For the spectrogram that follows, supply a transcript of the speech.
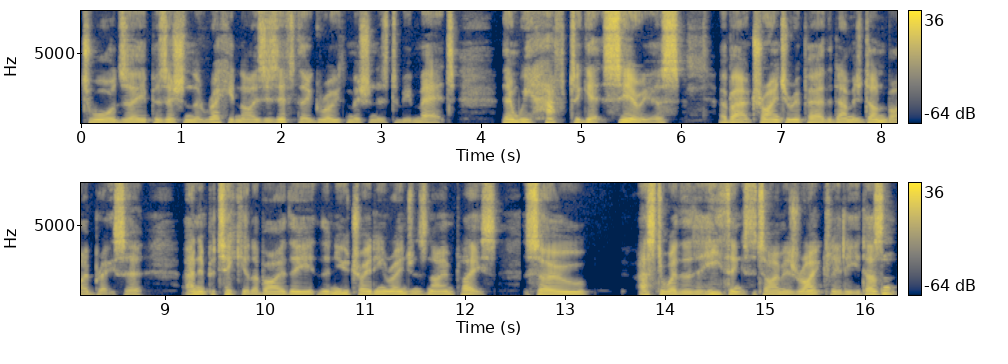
towards a position that recognises if their growth mission is to be met, then we have to get serious about trying to repair the damage done by Brexit and in particular by the, the new trading arrangements now in place. So, as to whether he thinks the time is right, clearly he doesn't.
